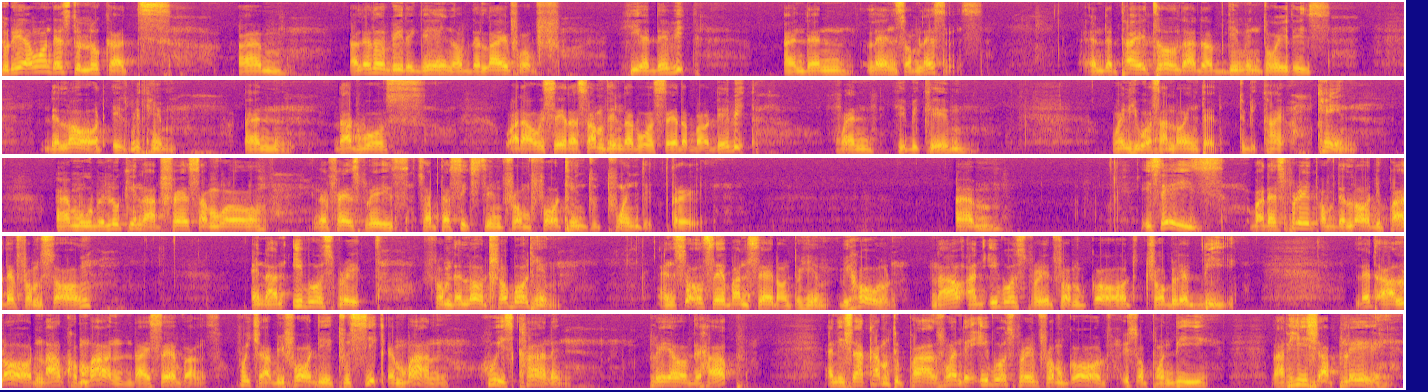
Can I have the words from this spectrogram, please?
Today, I want us to look at um, a little bit again of the life of here David and then learn some lessons. And the title that I've given to it is The Lord is with him. And that was what I would say that something that was said about David when he became, when he was anointed to be king. And we'll be looking at First Samuel in the first place, chapter 16, from 14 to 23. Um, he says, But the Spirit of the Lord departed from Saul, and an evil spirit from the Lord troubled him. And Saul's servant said unto him, Behold, now an evil spirit from God troubleth thee. Let our Lord now command thy servants, which are before thee, to seek a man who is cunning, player of the harp. And it shall come to pass when the evil spirit from God is upon thee, that he shall play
